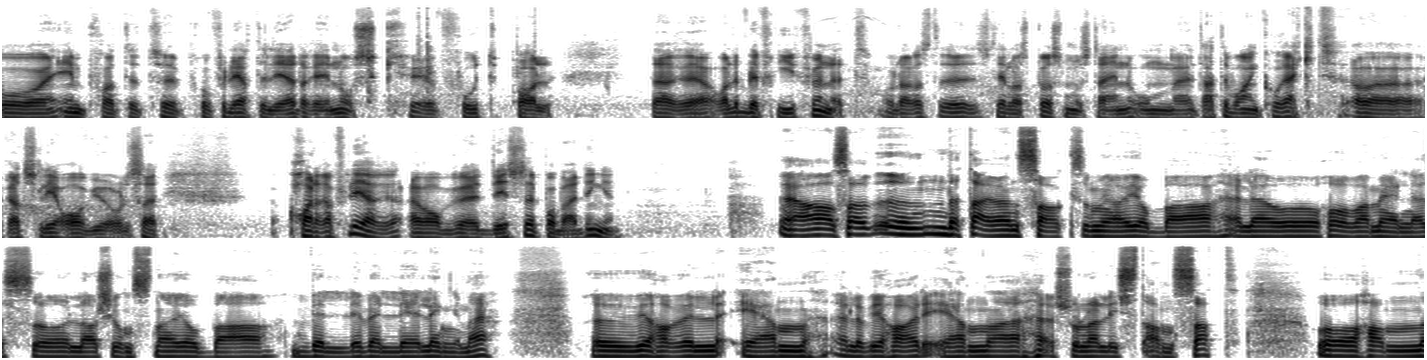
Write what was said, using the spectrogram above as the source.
og innfattet profilerte ledere i norsk fotball. Der alle ble frifunnet. Og dere stiller spørsmålstegn om dette var en korrekt rettslig avgjørelse. Har dere flere av disse på beddingen? Ja, altså, um, Dette er jo en sak som vi har jobba, eller Håvard Melnes og Lars Johnsen har jobba veldig veldig lenge med. Uh, vi har vel en, eller vi har en uh, journalist ansatt, og han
